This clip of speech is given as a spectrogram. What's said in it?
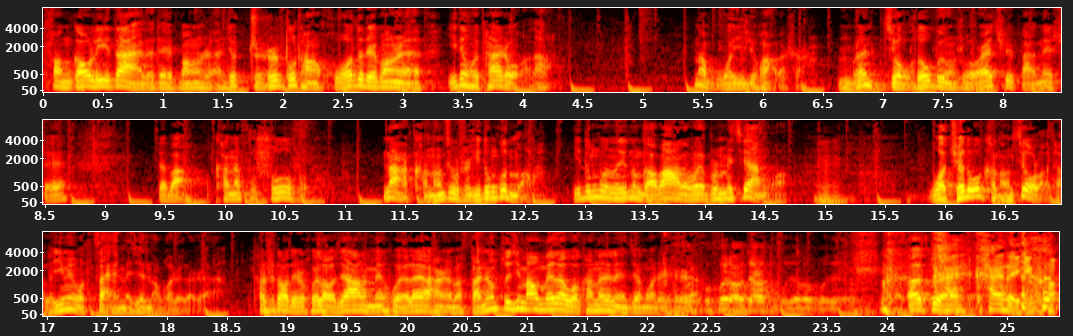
放高利贷的这帮人，就只是赌场活的这帮人，一定会拍着我的。那不我一句话的事儿，我连酒都不用说，我还去把那谁，对吧？我看他不舒服，那可能就是一顿棍子了，一顿棍子一顿镐把子，我也不是没见过。嗯，我觉得我可能救了他了，因为我再也没见到过这个人。他是到底是回老家了没回来呀、还是什么？反正最起码我没在我看他店里见过这些人。回回老家赌去了，估计。啊，对，开开了一个，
